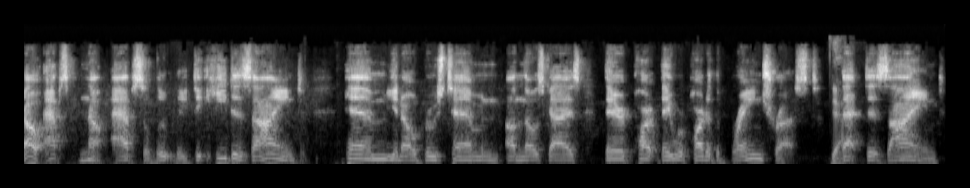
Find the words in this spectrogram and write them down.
Oh, abs- no, absolutely. He designed him, you know, Bruce Timm and on those guys. They're part. They were part of the Brain Trust yeah. that designed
